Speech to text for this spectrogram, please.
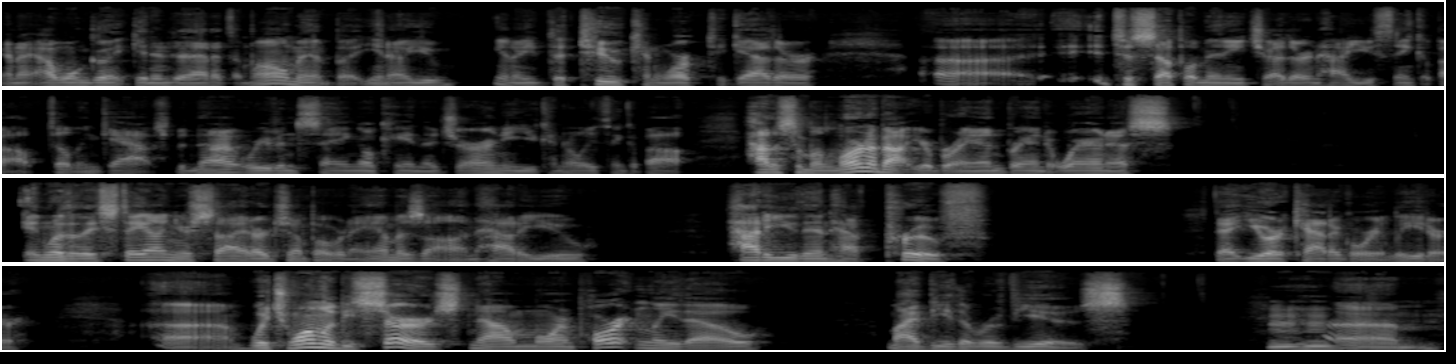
and I, I won't go get into that at the moment, but you know, you you know, the two can work together uh, to supplement each other and how you think about filling gaps. But now we're even saying, okay, in the journey, you can really think about how does someone learn about your brand, brand awareness, and whether they stay on your site or jump over to Amazon. How do you how do you then have proof that you're a category leader? Uh, which one would be searched? Now, more importantly, though, might be the reviews. Mm-hmm. Um,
